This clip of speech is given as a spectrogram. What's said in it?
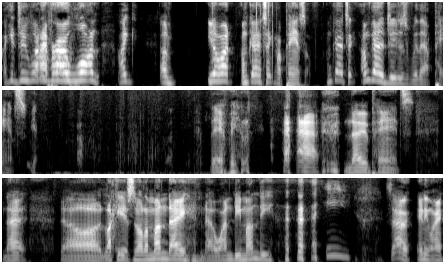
I can do whatever I want. I um you know what? I'm to take my pants off. I'm to take, I'm to do this without pants. Yeah. Oh. There we go. no pants. No Oh, lucky it's not a Monday. No undie Monday. so, anyway,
